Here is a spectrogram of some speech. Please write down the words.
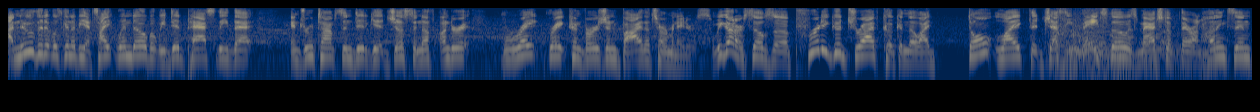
I knew that it was going to be a tight window, but we did pass lead that, and Drew Thompson did get just enough under it. Great, great conversion by the Terminators. We got ourselves a pretty good drive cooking, though. I don't like that Jessie Bates, though, is matched up there on Huntington.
